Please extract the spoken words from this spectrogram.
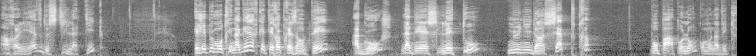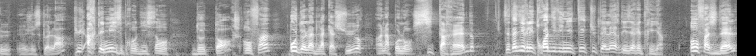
un relief de style lattique, et j'ai pu montrer naguère qu'était représentée à gauche la déesse Leto, munie d'un sceptre, non pas Apollon, comme on avait cru euh, jusque-là, puis Artémise brandissant deux torches, enfin, au-delà de la cassure, un Apollon citarède, c'est-à-dire les trois divinités tutélaires des Érythréens. En face d'elle,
